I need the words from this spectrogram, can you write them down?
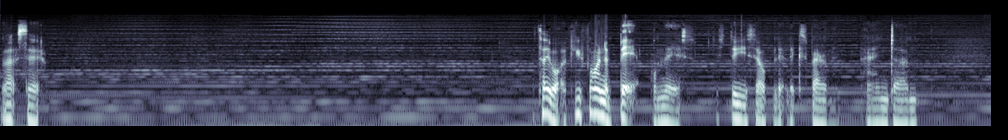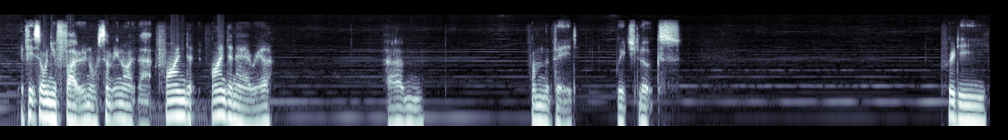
So that's it. Tell you what, if you find a bit on this, just do yourself a little experiment. And um, if it's on your phone or something like that, find find an area um, from the vid which looks pretty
